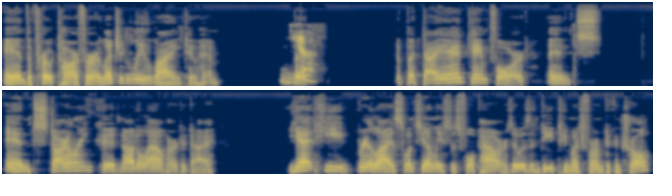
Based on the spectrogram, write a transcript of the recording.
and the Protar for allegedly lying to him. yeah. But Diane came forward, and and Starling could not allow her to die. Yet he realized once he unleashed his full powers, it was indeed too much for him to control.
